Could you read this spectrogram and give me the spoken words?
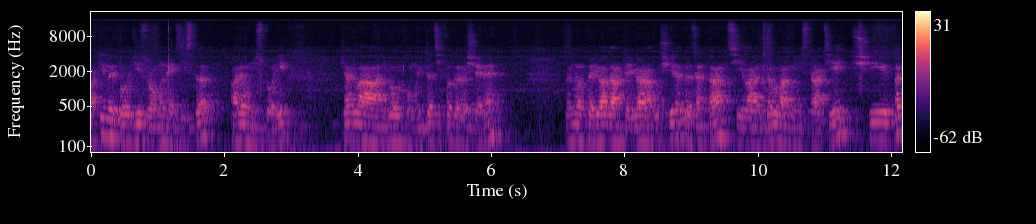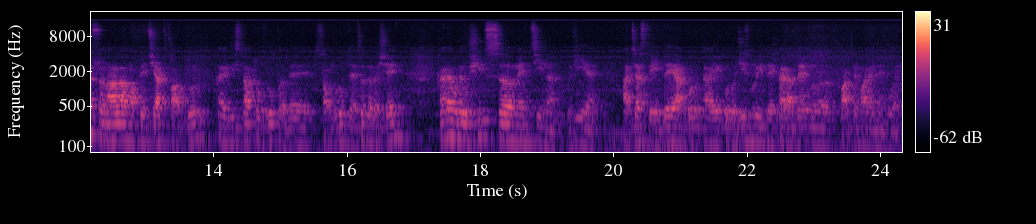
Partidul Ecologist Român există, are un istoric, chiar la nivelul comunității Făgărășene, în perioada anterioară a avut și reprezentanții la nivelul administrației și personal am apreciat faptul că a existat o grupă de, sau un grup de făgărășeni care au reușit să mențină vie această idee a ecologismului de care avem uh, foarte mare nevoie.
